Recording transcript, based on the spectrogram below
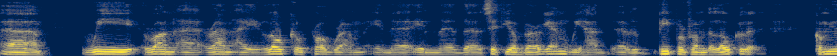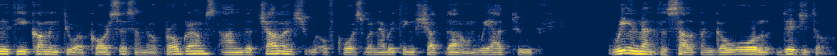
uh, we run a, ran a local program in the, in the, the city of Bergen. We had uh, people from the local community coming to our courses and our programs. And the challenge, of course, when everything shut down, we had to reinvent ourselves and go all digital.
